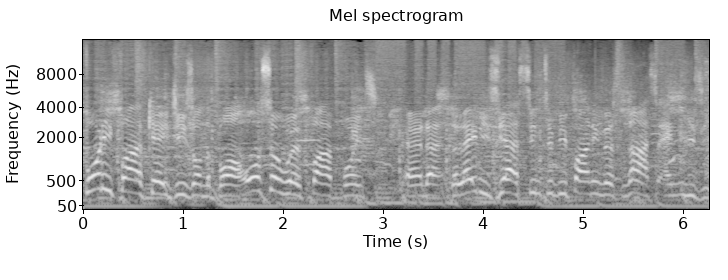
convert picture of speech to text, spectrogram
45 kgs on the bar, also worth five points. And uh, the ladies here seem to be finding this nice and easy.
